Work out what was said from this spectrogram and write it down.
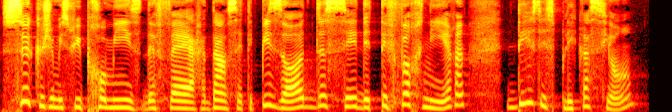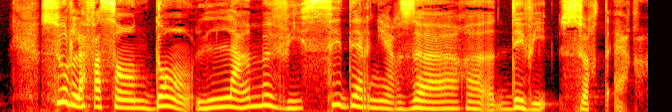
Ce que je me suis promise de faire dans cet épisode, c'est de te fournir des explications sur la façon dont l'âme vit ces dernières heures de vie sur Terre.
